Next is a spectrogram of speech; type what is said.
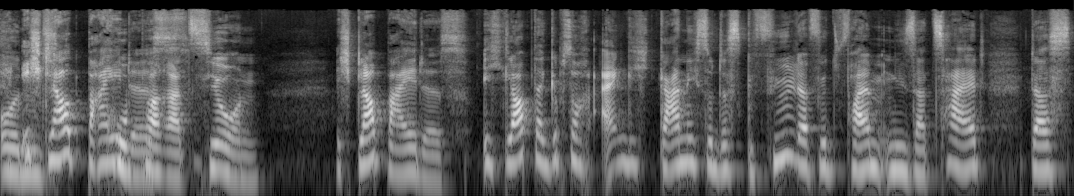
und ich beides. Kooperation. Ich glaube beides. Ich glaube, da gibt es auch eigentlich gar nicht so das Gefühl dafür, vor allem in dieser Zeit, dass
